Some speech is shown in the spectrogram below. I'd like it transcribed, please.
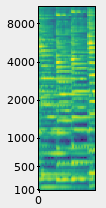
うん。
